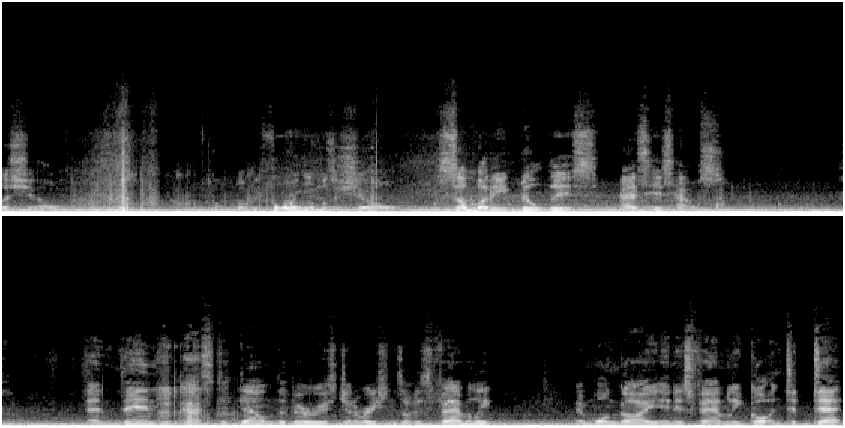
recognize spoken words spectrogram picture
a shithole. But before England was a shithole, somebody built this as his house. And then he passed it down the various generations of his family. And one guy in his family got into debt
